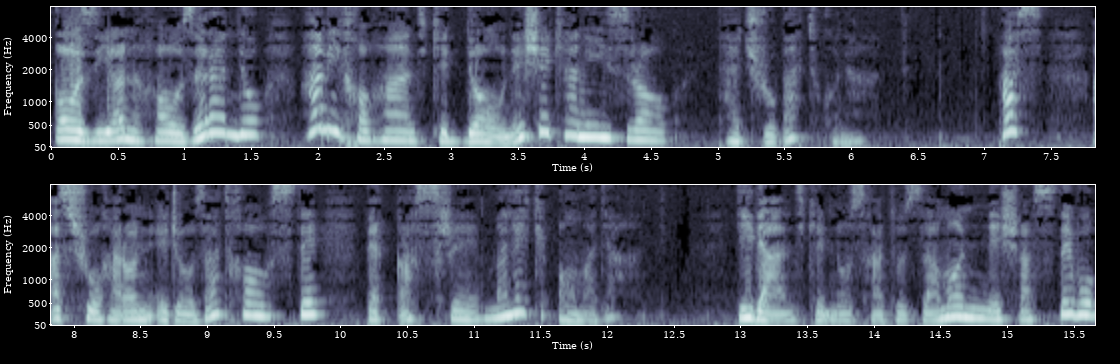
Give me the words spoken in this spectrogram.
قاضیان حاضرند و همی خواهند که دانش کنیز را تجربت کنند پس از شوهران اجازت خواسته به قصر ملک آمدند دیدند که نصحت و زمان نشسته و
